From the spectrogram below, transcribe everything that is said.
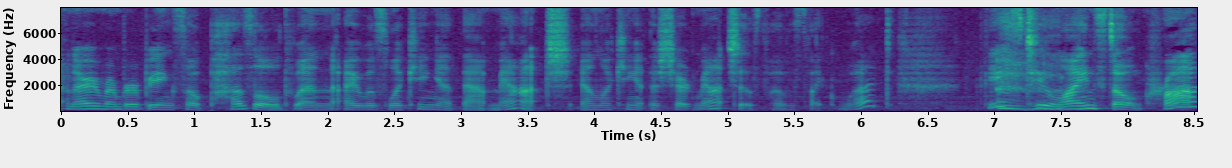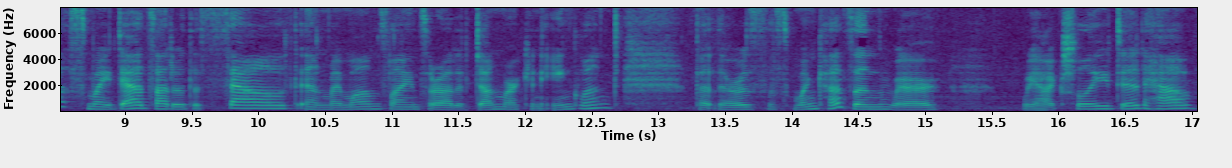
and I remember being so puzzled when I was looking at that match and looking at the shared matches. I was like, "What? These two lines don't cross. My dad's out of the south and my mom's lines are out of Denmark and England." But there was this one cousin where we actually did have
